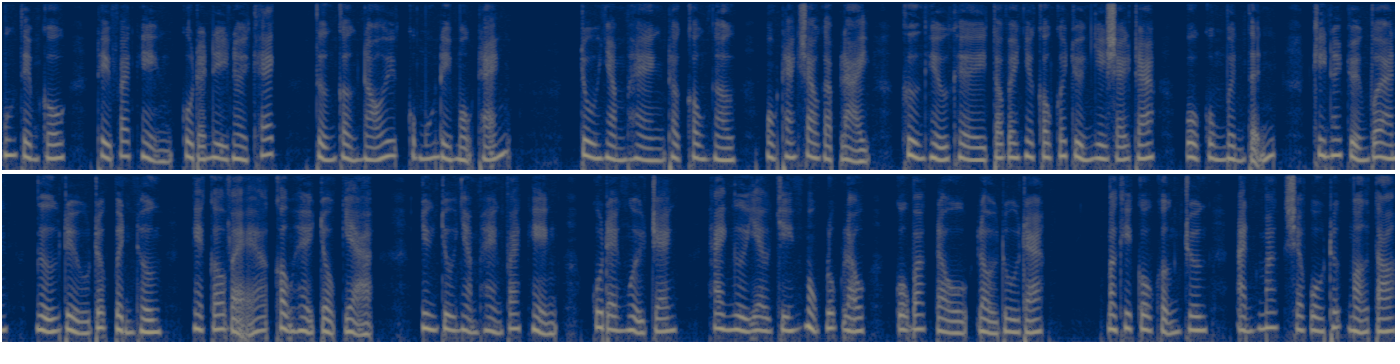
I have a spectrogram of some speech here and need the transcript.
muốn tìm cô thì phát hiện cô đã đi nơi khác. Tưởng cần nói cũng muốn đi một tháng. Chu nhầm hàng thật không ngờ. Một tháng sau gặp lại, Khương Hiểu Khề tỏ vẻ như không có chuyện gì xảy ra, vô cùng bình tĩnh. Khi nói chuyện với anh, ngữ điệu rất bình thường, nghe có vẻ không hề chột dạ. Nhưng chu nhầm hàng phát hiện cô đang ngụy trang. Hai người giao chiến một lúc lâu, cô bắt đầu lội đuôi ra. Mà khi cô khẩn trương, ánh mắt sẽ vô thức mở to.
